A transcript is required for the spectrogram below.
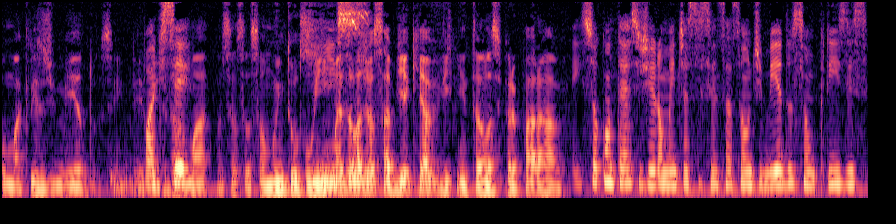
uma crise de medo, assim, de Pode repente ser. Uma, uma sensação muito ruim, mas ela já sabia que ia vir, então ela se preparava. Isso acontece geralmente essa sensação de medo são crises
